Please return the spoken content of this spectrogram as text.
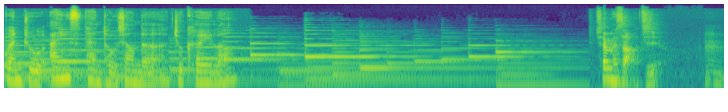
关注爱因斯坦头像的就可以了。下面是耳机，嗯，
